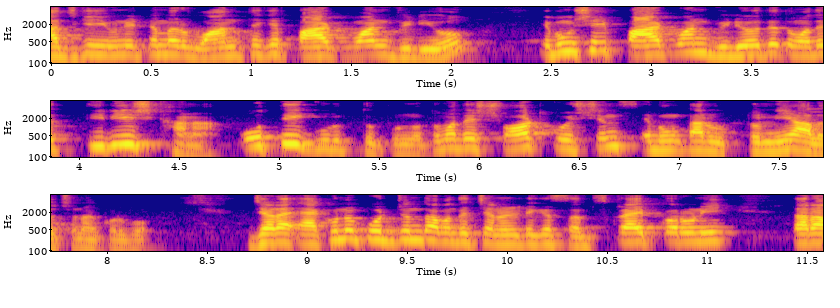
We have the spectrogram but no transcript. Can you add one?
আজকে ইউনিট নাম্বার ওয়ান থেকে পার্ট ওয়ান ভিডিও এবং সেই পার্ট ওয়ান ভিডিওতে তোমাদের তিরিশ খানা অতি গুরুত্বপূর্ণ তোমাদের শর্ট কোয়েশ্চেন্স এবং তার উত্তর নিয়ে আলোচনা করব। যারা এখনও পর্যন্ত আমাদের চ্যানেলটিকে সাবস্ক্রাইব করনি, তারা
